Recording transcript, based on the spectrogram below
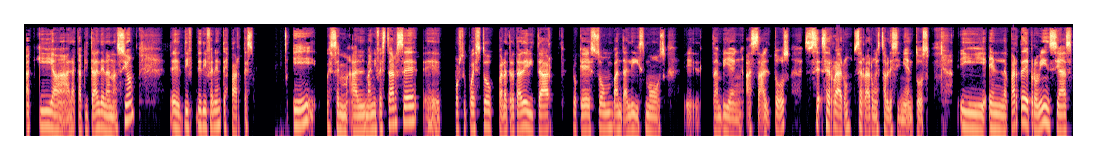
aquí a, la capital de la nación eh, de diferentes partes. Y pues al manifestarse, eh, por supuesto, para tratar de evitar lo que son vandalismos, eh, también asaltos, cerraron, cerraron establecimientos. Y en la parte de provincias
